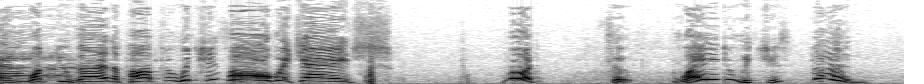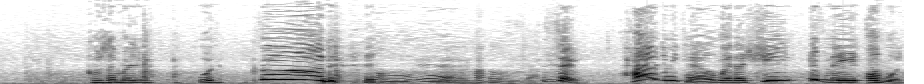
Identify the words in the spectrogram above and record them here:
And what do you burn apart from witches? More witches! Wood! So, why do witches burn? Because they're made of wood. Good! Oh, yeah. so, how do we tell whether she is made of wood?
